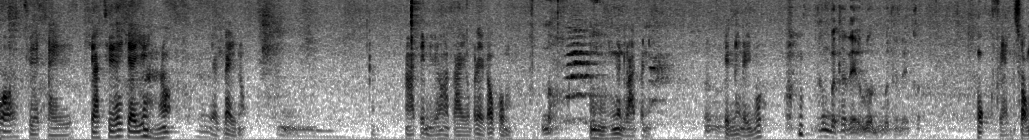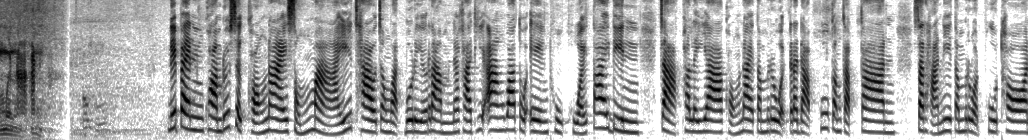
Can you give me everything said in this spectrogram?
ว่าเสียใจอยากเสียใจเยอะเนาะอยากได้เนาะ หาเต็มที่หาตายก็ไม่ได้แล้วผมเนาะอืมเงินหลายปานนี้เป็นยังไงบุทั้งบัตรเด็กรวมบัตรเด็กก็หกแสนสองหมื่นห้าพันนี่เป็นความรู้สึกของนายสมหมายชาวจังหวัดบุรีรัมย์นะคะ ที่อ้างว่าตัวเองถูกหวยใต้ดิน จากภรรยาของนายตำรวจระดับผู้กำกับการ สถานีตำรวจภูทร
